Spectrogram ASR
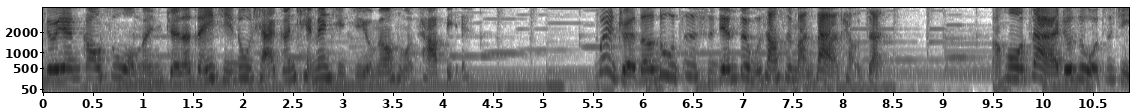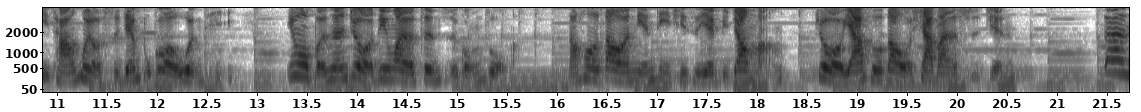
留言告诉我们，你觉得这一集录起来跟前面几集有没有什么差别？我也觉得录制时间对不上是蛮大的挑战。然后再来就是我自己常常会有时间不够的问题，因为我本身就有另外的正职工作嘛。然后到了年底其实也比较忙，就有压缩到我下班的时间。但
